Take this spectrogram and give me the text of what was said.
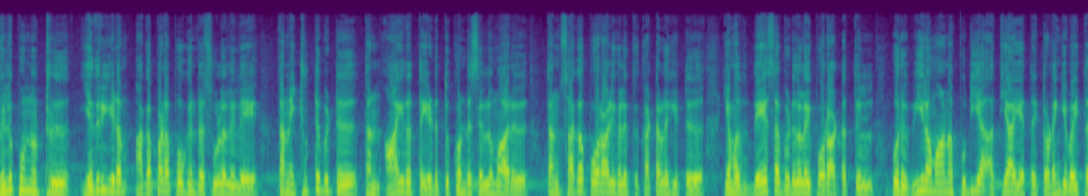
விழுப்புண்ணுற்று எதிரியிடம் அகப்படப் போகின்ற சூழலிலே தன்னை சுட்டுவிட்டு தன் ஆயுதத்தை எடுத்துக்கொண்டு செல்லுமாறு தன் சக போராளிகளுக்கு கட்டளையிட்டு எமது தேச விடுதலை போராட்டத்தில் ஒரு வீரமான புதிய அத்தியாயத்தை தொடங்கி வைத்த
